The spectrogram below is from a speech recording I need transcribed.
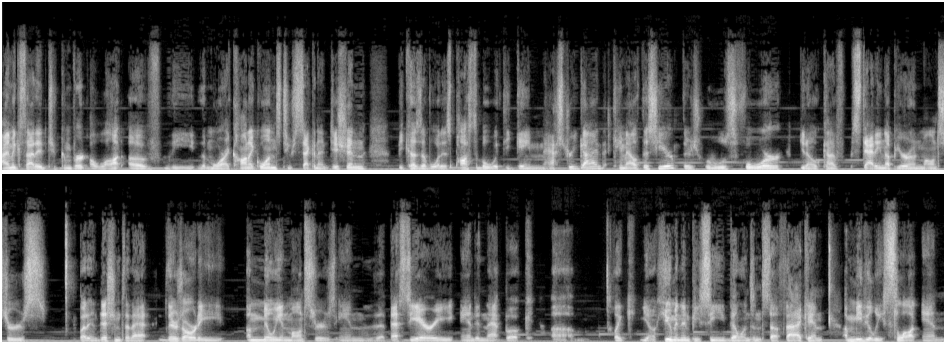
I'm excited to convert a lot of the the more iconic ones to second edition because of what is possible with the game mastery guide that came out this year. There's rules for, you know, kind of statting up your own monsters. But in addition to that, there's already a million monsters in the bestiary and in that book. Um, like you know human npc villains and stuff that i can immediately slot in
